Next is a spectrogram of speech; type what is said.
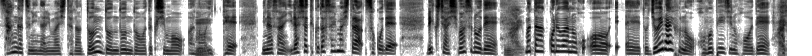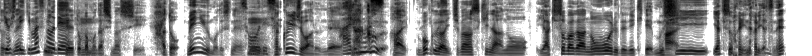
3月になりましたらどんどんどんどん私もあの、うん行って皆さんいらっしゃってくださいましたらそこでレクチャーしますので、はい。またこれはあのええーとジョイライフのホームページの方ではい。発表していきますので,、日程とかも出しますし、あとメニューもですねそうです、100以上あるんで、あります。はい、僕が一番好きなあの焼きそばがノンオイルでできて蒸し焼きそばになるやつね、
